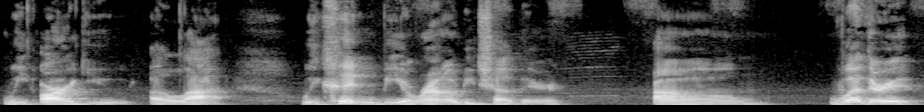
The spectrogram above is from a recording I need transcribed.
We argued a lot. We couldn't be around each other, um, whether it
